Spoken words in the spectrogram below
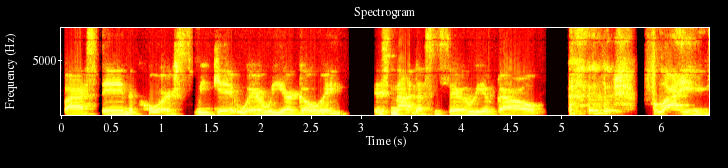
by staying the course, we get where we are going it's not necessarily about flying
